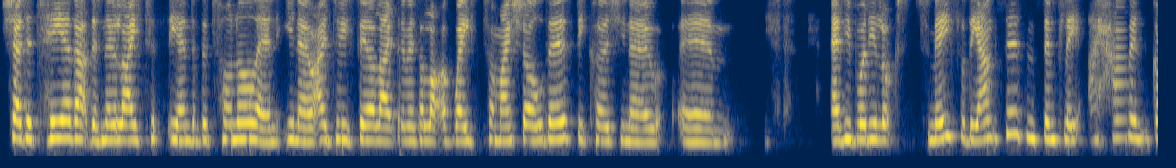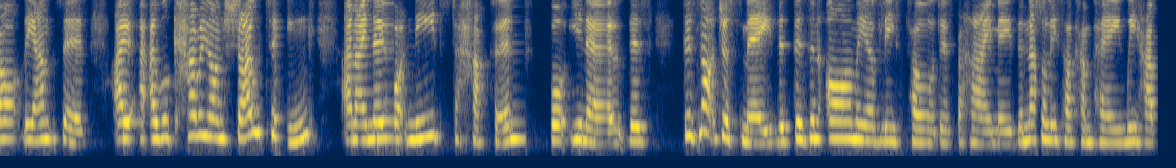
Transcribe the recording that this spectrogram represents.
shed a tear that there's no light at the end of the tunnel. And you know i do feel like there is a lot of weight on my shoulders because you know um, everybody looks to me for the answers and simply i haven't got the answers. I i will carry on shouting and i know what needs to happen but you know there's there's not just me, there's an army of leaseholders behind me. The National Leasehold Campaign, we have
